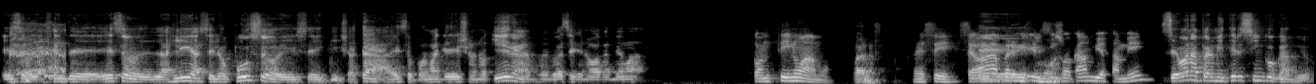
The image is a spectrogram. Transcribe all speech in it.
eso la gente, eso las ligas se lo puso y, se, y ya está. Eso por más que ellos no quieran, me parece que no va a cambiar más. Continuamos. Bueno. Eh, sí, ¿se van a eh, permitir cinco cambios también? Se van a permitir cinco cambios.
